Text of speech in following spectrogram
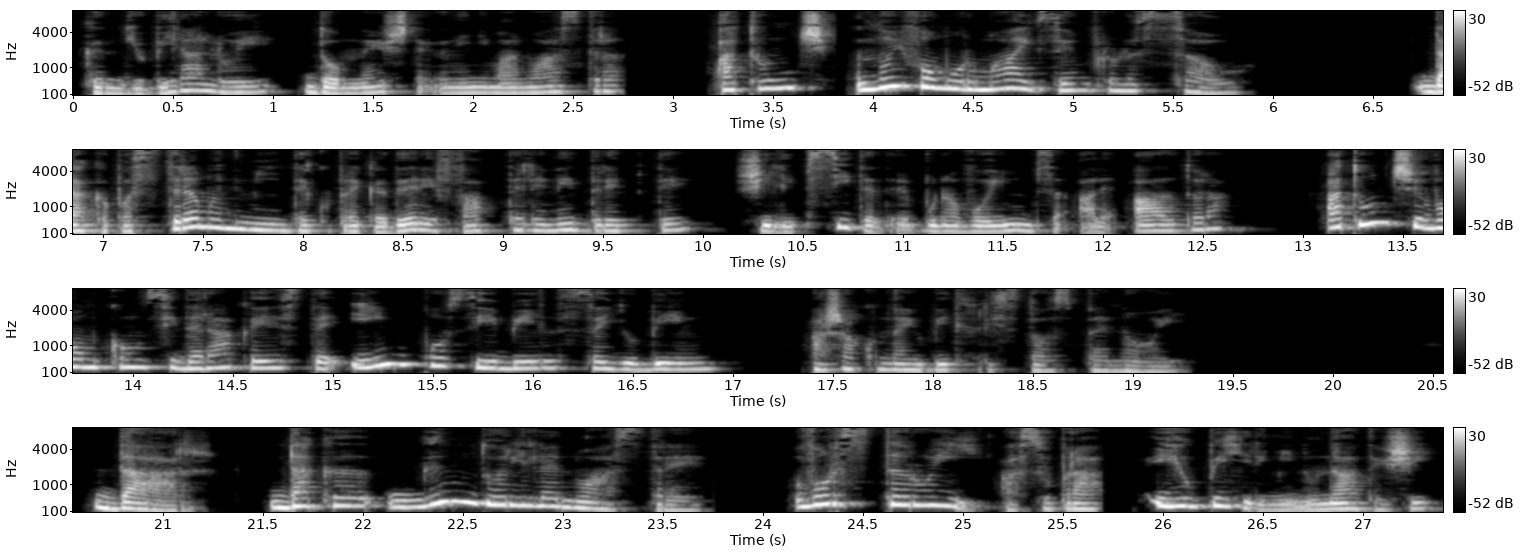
Când iubirea Lui domnește în inima noastră, atunci noi vom urma exemplul Său. Dacă păstrăm în minte cu precădere faptele nedrepte și lipsite de bunăvoință ale altora, atunci vom considera că este imposibil să iubim așa cum ne-a iubit Hristos pe noi. Dar dacă gândurile noastre vor stărui asupra iubirii minunate și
